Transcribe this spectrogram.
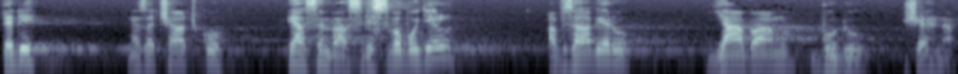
Tedy na začátku já jsem vás vysvobodil a v závěru já vám budu žehnat.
